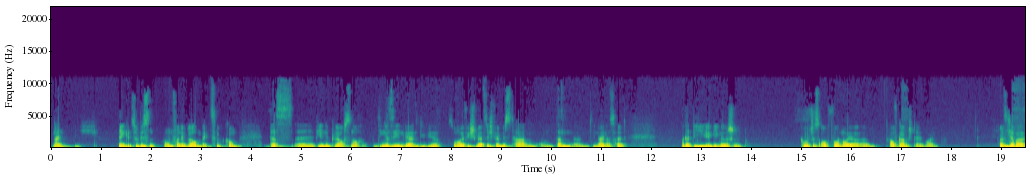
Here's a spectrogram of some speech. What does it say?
nein, ich denke zu wissen, um von dem Glauben wegzukommen, dass äh, wir in den Playoffs noch Dinge sehen werden, die wir so häufig schmerzlich vermisst haben, ähm, dann ähm, die Niners halt oder die gegnerischen Coaches auch vor neue ähm, Aufgaben stellen wollen. Was ich aber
